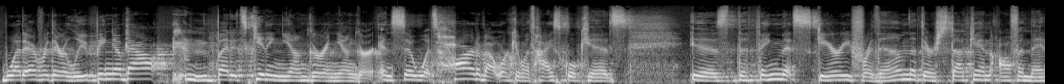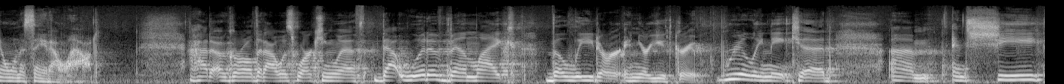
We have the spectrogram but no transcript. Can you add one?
whatever they're looping about, but it's getting younger and younger. And so, what's hard about working with high school kids is the thing that's scary for them that they're stuck in, often they don't want to say it out loud. I had a girl that I was working with that would have been like the leader in your youth group. Really neat kid. Um, and she,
